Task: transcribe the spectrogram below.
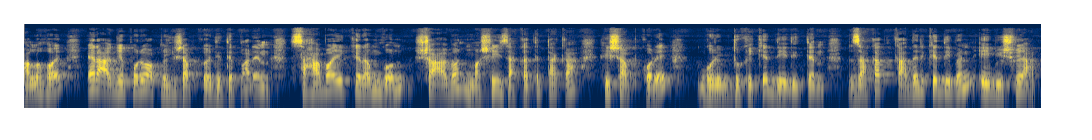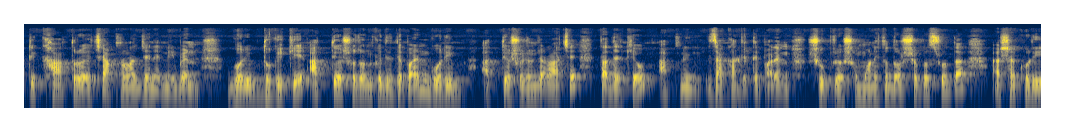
ভালো হয়। এর আগে পরেও আপনি হিসাব করে দিতে পারেন। সাহাবাই কেরামগণ শাহবান মাসেই জাকাতের টাকা হিসাব করে গরিব দুঃখীকে দিয়ে দিতেন। জাকাত কাদেরকে দিবেন? এই বিষয়ে আটটি খাত রয়েছে, আপনারা জেনে নেবেন। গরিব দুঃখীকে আত্মীয় স্বজনকে দিতে পারেন। গরিব আত্মীয় স্বজন যারা আছে, তাদেরকেও আপনি জাকাত দিতে পারেন। সুপ্রিয় সম্মানিত দর্শক শ্রোতা, আশা করি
